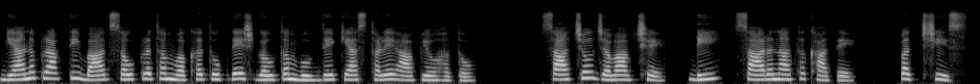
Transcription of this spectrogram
જ્ઞાન પ્રાપ્તિ બાદ સૌપ્રથમ વખત ઉપદેશ ગૌતમ બુદ્ધે કયા સ્થળે આપ્યો હતો? સાચો જવાબ છે ડી. સારનાથ ખાતે. પચીસ.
